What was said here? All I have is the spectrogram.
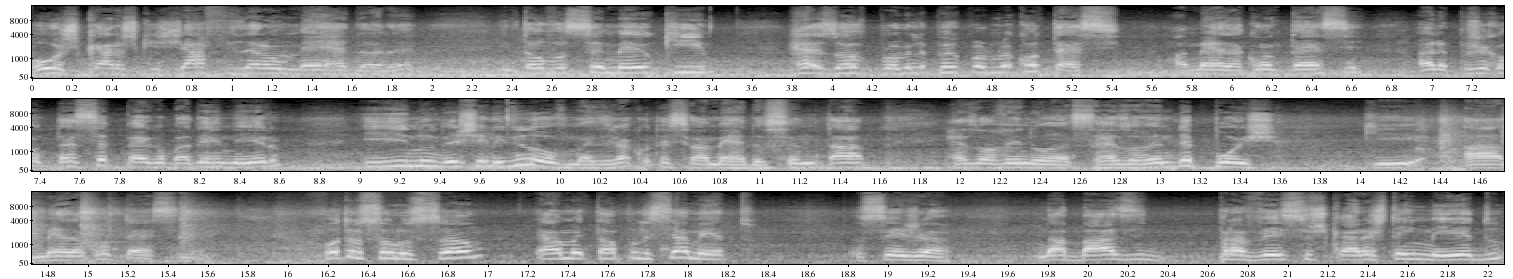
ou os caras que já fizeram merda, né? Então você meio que resolve o problema depois que o problema acontece. A merda acontece, aí depois que acontece você pega o baderneiro e não deixa ele de novo, mas já aconteceu a merda, você não está resolvendo antes, está resolvendo depois que a merda acontece. Né? Outra solução é aumentar o policiamento, ou seja, na base para ver se os caras têm medo,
